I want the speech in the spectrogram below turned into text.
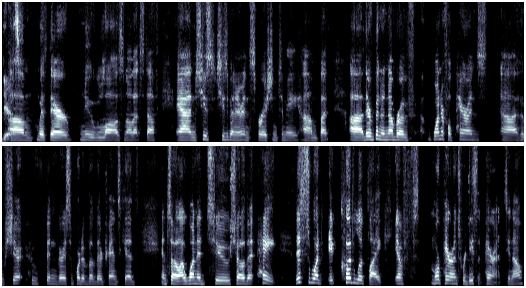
yes. um, with their new laws and all that stuff. And she's she's been an inspiration to me. Um, but uh, there have been a number of wonderful parents uh, who've shared who've been very supportive of their trans kids, and so I wanted to show that hey, this is what it could look like if more parents were decent parents, you know?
